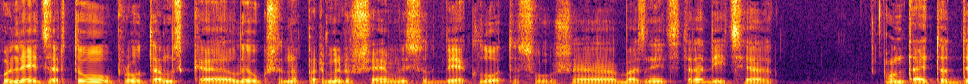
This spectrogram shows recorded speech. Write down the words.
Un līdz ar to, protams, ka lūkšana par mirušajiem visur bija klotasūša baznīcas tradīcijā. Un tā tad,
